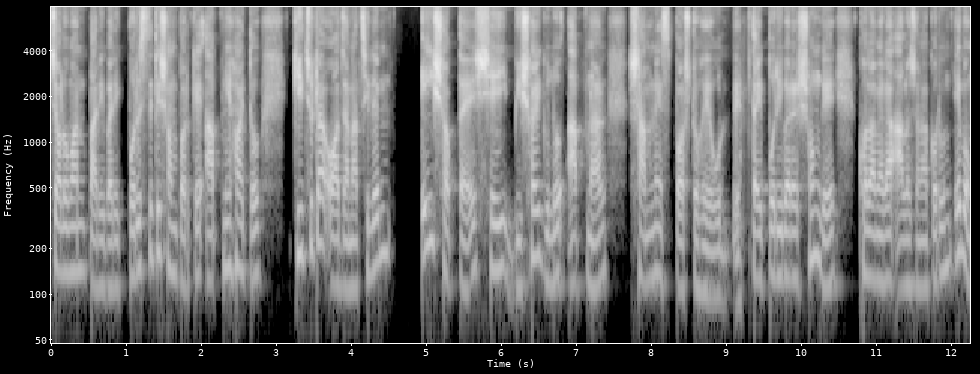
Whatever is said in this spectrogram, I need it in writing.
চলমান পারিবারিক পরিস্থিতি সম্পর্কে আপনি হয়তো কিছুটা অজানা ছিলেন। এই সপ্তাহে সেই বিষয়গুলো আপনার সামনে স্পষ্ট হয়ে উঠবে। তাই পরিবারের সঙ্গে খোলামেলা আলোচনা করুন এবং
